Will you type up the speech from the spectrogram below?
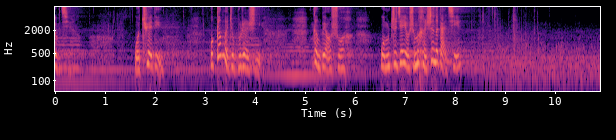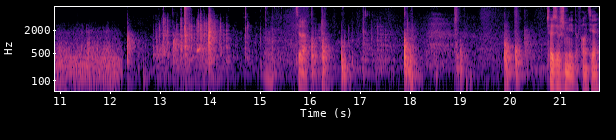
对不起，我确定，我根本就不认识你，更不要说我们之间有什么很深的感情。进来吧，这就是你的房间，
